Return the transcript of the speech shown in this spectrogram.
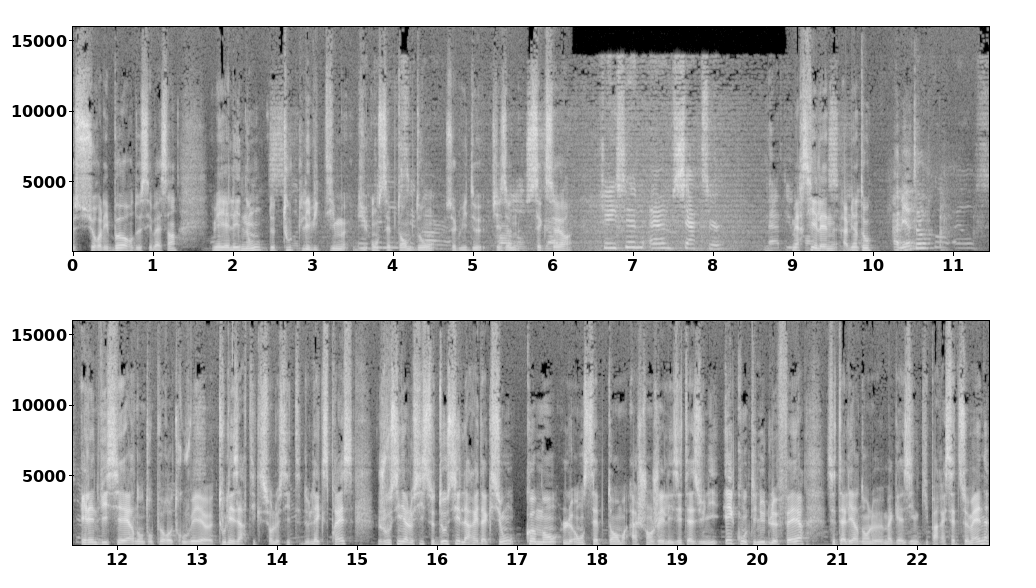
sur les bords de ces bassins, mais il y a les noms de toutes les victimes du 11 septembre, dont celui de Jason Sexer Jason M. Saxer. Merci Hélène, à bientôt. À bientôt. Hélène Vissière, dont on peut retrouver euh, tous les articles sur le site de l'Express. Je vous signale aussi ce dossier de la rédaction, comment le 11 septembre a changé les États-Unis et continue de le faire, c'est à dire dans le magazine qui paraît cette semaine.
